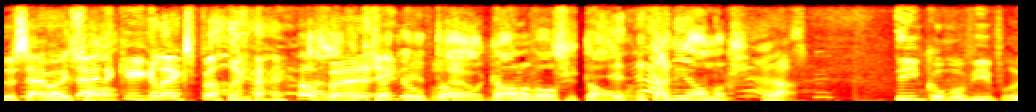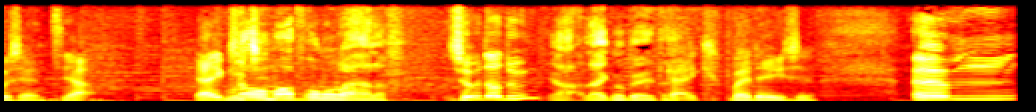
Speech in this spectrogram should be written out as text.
Dus zijn we uiteindelijk in gelijk spel. Of, 11, het gekke 1-0 voor getal, carnavalsgetal. Dat kan niet anders. Ja, 10,4 procent. Ja. Ja, ik moet zou hem afronden naar 11. Zullen we dat doen? Ja, lijkt me beter. Kijk, bij deze. Ehm,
